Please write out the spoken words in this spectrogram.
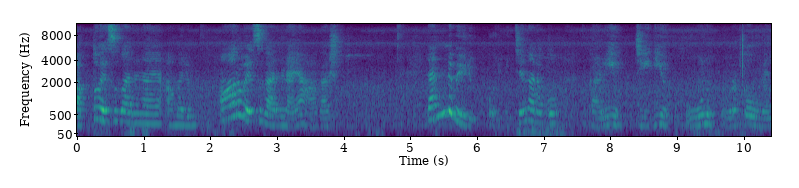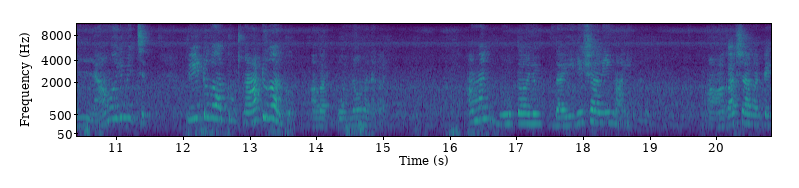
പത്തു വയസ്സുകാരനായ അമലും ആറു വയസ്സുകാരനായ ആകാശും. രണ്ടുപേരും ഒരുമിച്ച് നടക്കും കളിയും ചിരിയും ഊണും ഉറക്കവും എല്ലാം ഒരുമിച്ച് വീട്ടുകാർക്കും നാട്ടുകാർക്കും അവർ പൊന്നോമനകൾ. അമൽ മൂത്തവനും ധൈര്യശാലിയുമായിരുന്നു. ആകാശാകട്ടെ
